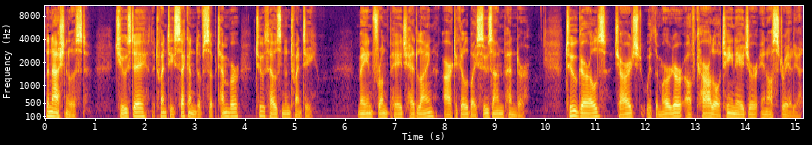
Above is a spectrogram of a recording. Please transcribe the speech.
The Nationalist, Tuesday, the 22nd of September 2020. Main front page headline article by Suzanne Pender. Two girls charged with the murder of Carlow teenager in Australia.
